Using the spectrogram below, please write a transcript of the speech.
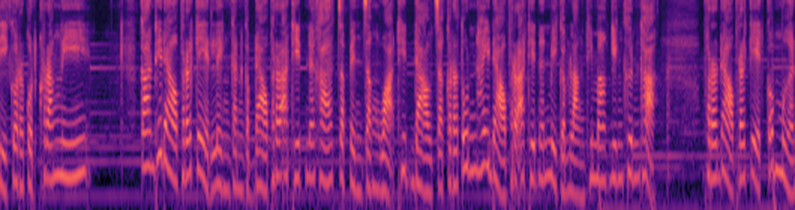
ศีกรกฎครั้งนี้การที่ดาวพระเกตเล็งกันกับดาวพระอาทิตย์นะคะ จะเป็นจังหวะที่ดาวจะกระตุ้นให้ดาวพระอาทิตย์นั้นมีกำลังที่มากยิ่งขึ้นค่ะ เพราะดาวพระเกตก็เหมือน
